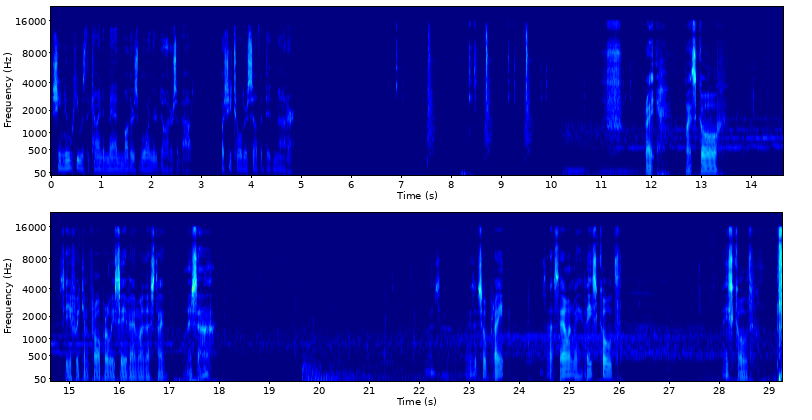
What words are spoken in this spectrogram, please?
She knew he was the kind of man mothers warn their daughters about, but she told herself it didn't matter. Right, let's go see if we can properly save Emma this time. What is that? That? Why is it so bright? What's that selling me? Ice cold. Ice cold. right,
